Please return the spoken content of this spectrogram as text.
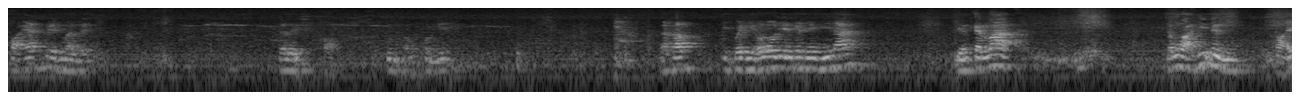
ขอแอดเฟรนมาเลยก็เลยขอบคุณสองคนนี้นะครับ อีกประเดี๋ยวเราเรียนกันอย่างนี้นะเรียนกันว่า จังหวะที่หนึ่งถอย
